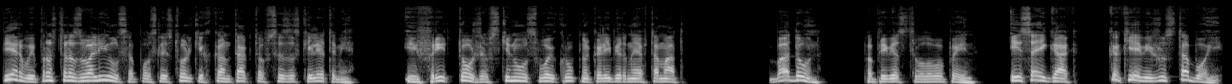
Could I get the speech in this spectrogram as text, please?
Первый просто развалился после стольких контактов с изоскелетами, и Фрид тоже вскинул свой крупнокалиберный автомат. «Бадун!» — поприветствовал его Пейн. «И Сайгак, как я вижу, с тобой!»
